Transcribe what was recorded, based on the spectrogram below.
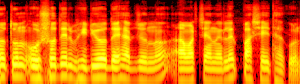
নতুন ওষুধের ভিডিও দেখার জন্য আমার চ্যানেলের পাশেই থাকুন।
